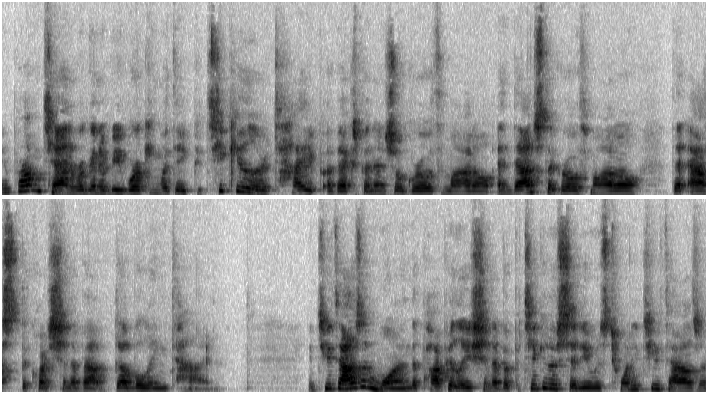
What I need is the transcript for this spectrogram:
In problem 10, we're going to be working with a particular type of exponential growth model, and that's the growth model that asked the question about doubling time. In 2001, the population of a particular city was 22,395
